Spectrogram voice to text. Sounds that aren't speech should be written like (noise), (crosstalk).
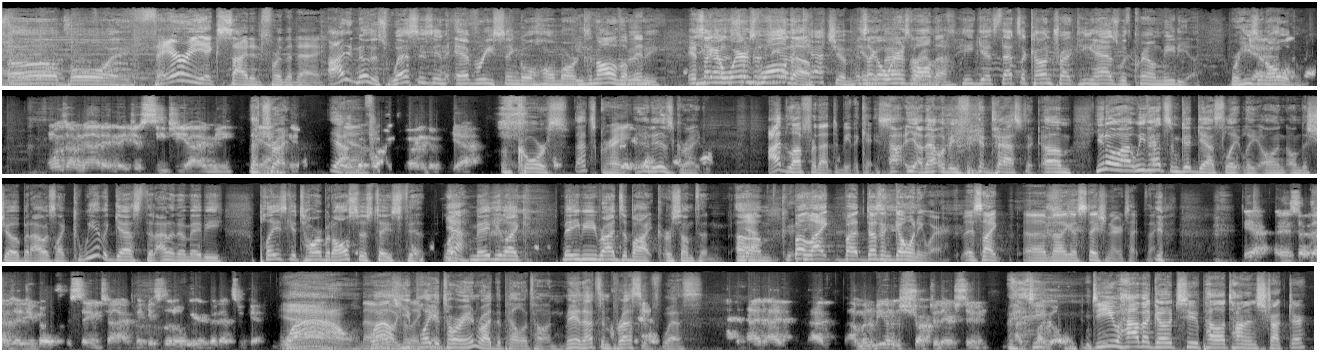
Oh boy. Very excited for the day. I didn't know this. Wes is in every single Hallmark. He's in all of them, and it's You like a gotta- Where's sometimes you gotta Waldo. Catch him. It's in like the a Where's background. Waldo. He gets that's a contract he has with Crown Media, where he's Yeah, in all of them. The ones I'm not in, they just CGI me. That's Yeah. right. Yeah, Yeah. Before I joined them. Yeah. of course. That's great. It is great. I'd love for that to be the case. Uh, yeah, that would be (laughs) fantastic. Um, you know, uh, we've had some good guests lately on on the show, but I was like, could we have a guest that I don't know, maybe plays guitar but also stays fit? Like Yeah. maybe like (laughs) maybe rides a bike or something. yeah, Um, c- but like, but doesn't go anywhere. It's like uh, like a stationary type thing. Yeah. And sometimes I do both at the same time. It gets a little weird, but that's okay. Yeah. wow, No, wow, that's you play good. guitar and ride the Peloton, man. That's impressive, (laughs) Wes. I, I, I, I'm going to be an instructor there soon. That's my (laughs) goal. Do you have a go-to Peloton instructor?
